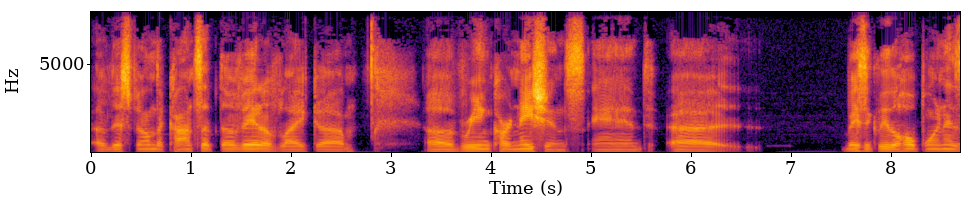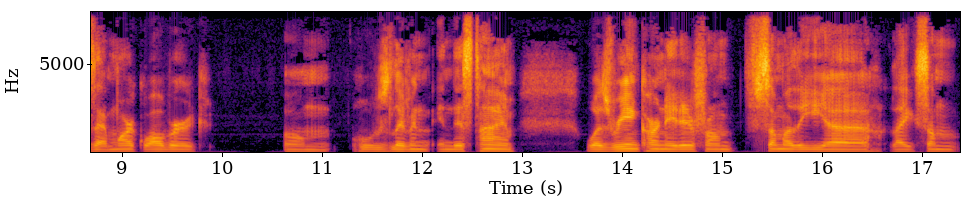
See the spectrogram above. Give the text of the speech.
of this film, the concept of it, of like um, of reincarnations, and uh, basically the whole point is that Mark Wahlberg, um, who's living in this time, was reincarnated from some of the uh, like some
